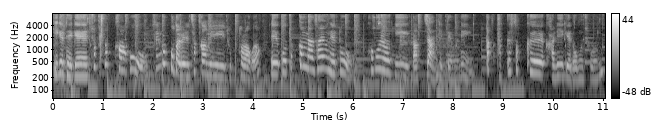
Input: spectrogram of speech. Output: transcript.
이게 되게 촉촉하고 생각보다 밀착감이 좋더라고요. 그리고 조금만 사용해도 커버력이 낮지 않기 때문에 딱 다크서클 가리기에 너무 좋은.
